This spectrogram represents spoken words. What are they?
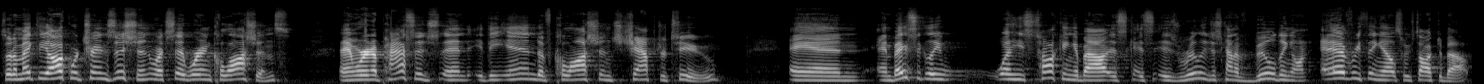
So, to make the awkward transition, like I said, we're in Colossians. And we're in a passage and at the end of Colossians chapter 2. And, and basically, what he's talking about is, is, is, really just kind of building on everything else we've talked about.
